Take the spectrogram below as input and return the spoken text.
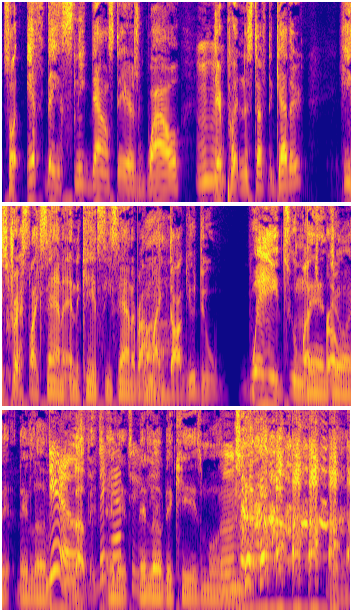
So if they sneak downstairs while Mm-hmm. they're putting the stuff together, he's dressed like Santa, and the kids see Santa. But I'm like, dog, you do way too much, they bro. enjoy it. They love it. yeah, love it. They And have they, to. they yeah. Mm-hmm. love their kids more than Yeah,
